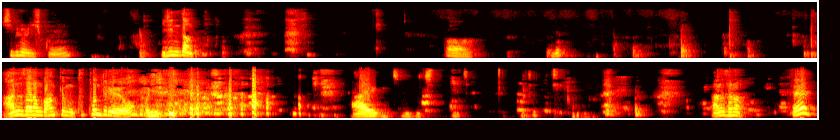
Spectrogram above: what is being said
11월 29일 1인당 어 아는 사람과 함께 오면 쿠폰 드려요. 뭐 이런. 아이고 참 미친. 아는 사람? 예?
